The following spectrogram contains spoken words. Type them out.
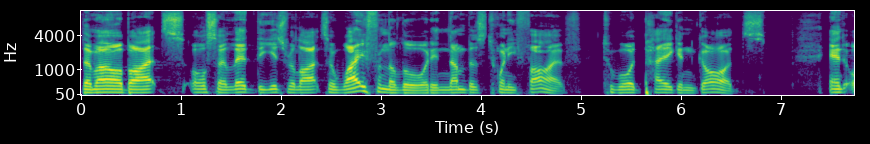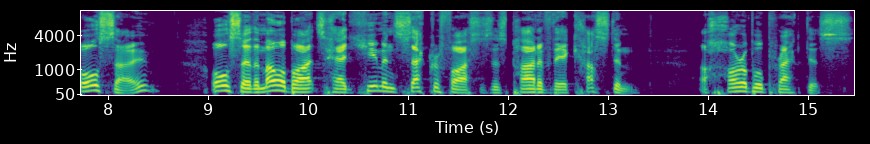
The Moabites also led the Israelites away from the Lord in Numbers 25 toward pagan gods. And also, also the Moabites had human sacrifices as part of their custom, a horrible practice,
